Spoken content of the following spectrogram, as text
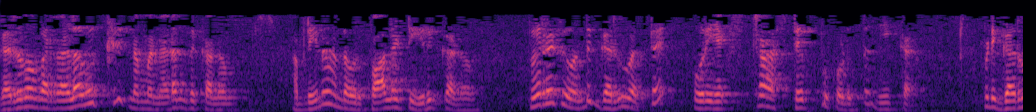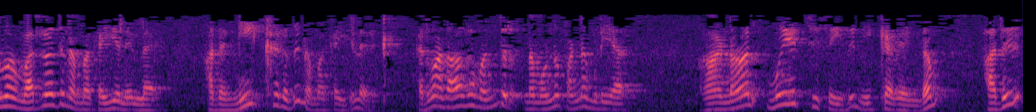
கர்வம் வர்ற அளவுக்கு நம்ம நடந்துக்கணும். அப்படின்னா அந்த ஒரு குவாலிட்டி இருக்கணும். பிறகு வந்து கர்வத்தை ஒரு எக்ஸ்ட்ரா ஸ்டெப் கொடுத்து நீக்கணும். இப்படி கர்வம் வர்றது நம்ம கையில் இல்லை. அதை நீக்கிறது நம்ம கையில் இருக்கு. கர்வம் அதாக வந்துடும் நம்ம ஒன்றும் பண்ண முடியாது. ஆனால் முயற்சி செய்து நீக்க வேண்டும். அது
